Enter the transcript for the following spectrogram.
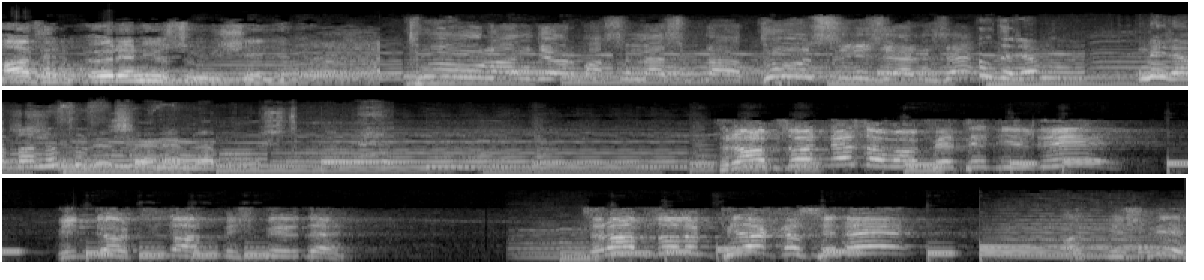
Aferin öğreniyorsun bir şeyleri. Tuğ lan diyor basın mensupları. Tuğ sizin üzerinize. Yıldırım. Merhaba nasılsınız? Seninle buluştuk. Trabzon ne zaman fethedildi? 1461'de. Trabzon'un plakası ne? 61.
